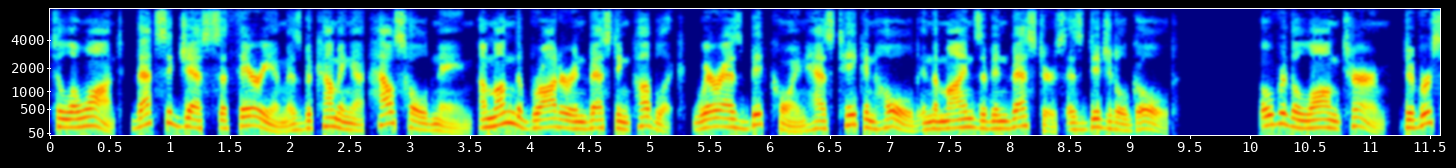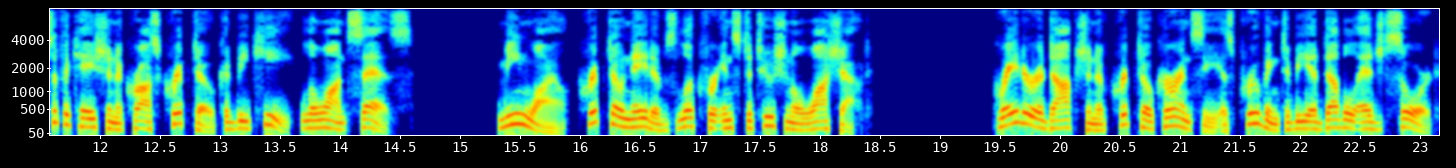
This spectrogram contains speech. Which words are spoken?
To Lawant, that suggests Ethereum is becoming a household name among the broader investing public, whereas Bitcoin has taken hold in the minds of investors as digital gold. Over the long term, diversification across crypto could be key, Lawant says. Meanwhile, crypto natives look for institutional washout. Greater adoption of cryptocurrency is proving to be a double edged sword.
